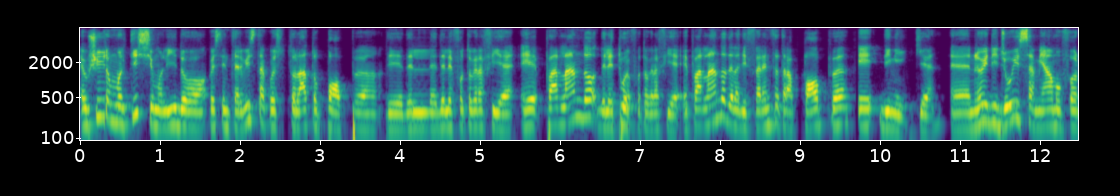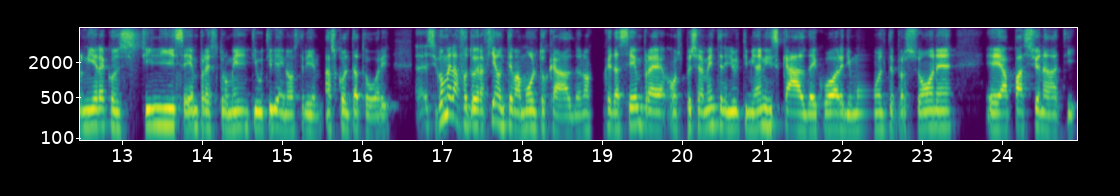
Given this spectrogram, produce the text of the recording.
È uscito moltissimo, Lido, questa intervista, questo lato pop di, delle, delle, fotografie e parlando delle tue fotografie e parlando della differenza tra pop e di nicchie. Eh, noi di Juice amiamo fornire consigli sempre, strumenti utili ai nostri ascoltatori. Eh, siccome la fotografia è un tema molto caldo, no? che da sempre, o specialmente negli ultimi anni, scalda i cuori di molte persone e appassionati,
